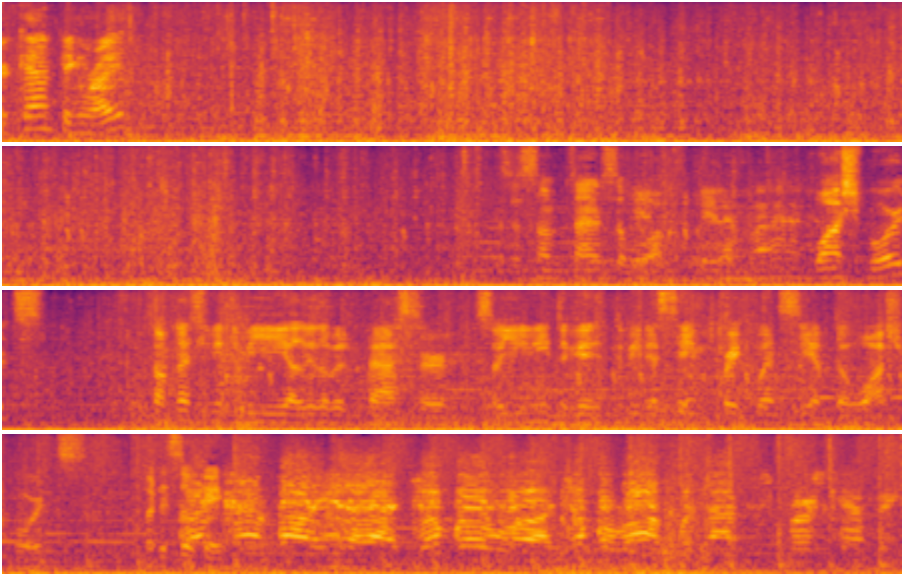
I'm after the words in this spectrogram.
You're camping, right? So sometimes the wa- washboards, sometimes you need to be a little bit faster. So you need to get to be the same frequency of the washboards. But it's okay. At Jumbo, uh, Jumbo Rock, but not dispersed camping.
